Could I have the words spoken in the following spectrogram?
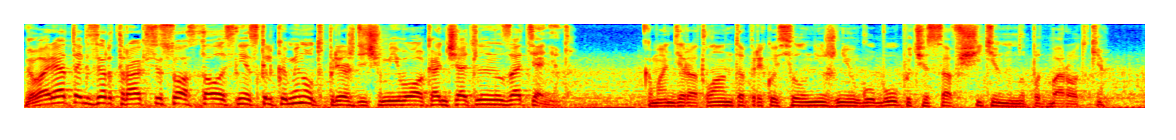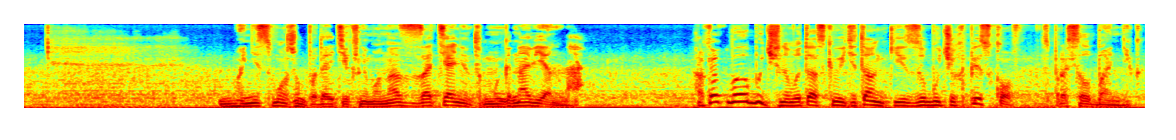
Говорят, Экзертраксису осталось несколько минут, прежде чем его окончательно затянет». Командир Атланта прикусил нижнюю губу, почесав щетину на подбородке. Мы не сможем подойти к нему, нас затянет мгновенно. «А как вы обычно вытаскиваете танки из зубучих песков?» – спросил банник.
